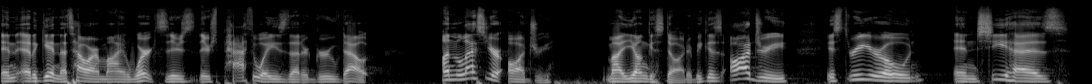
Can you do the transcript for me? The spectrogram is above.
And, and again, that's how our mind works. There's, there's pathways that are grooved out. Unless you're Audrey, my youngest daughter, because Audrey is three year old and she has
